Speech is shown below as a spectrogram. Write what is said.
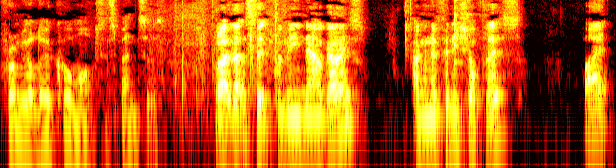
from your local Marks and Spencer's. Right, that's it for me now, guys. I'm going to finish off this. Bye.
